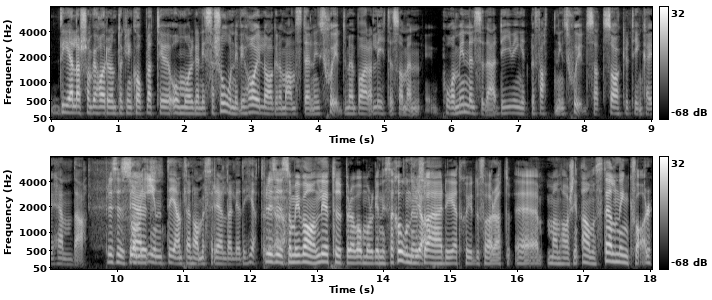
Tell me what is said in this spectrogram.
delar som vi har runt omkring kopplat till omorganisationer. Vi har ju lagen om anställningsskydd men bara lite som en påminnelse där. Det är ju inget befattningsskydd så att saker och ting kan ju hända Precis, som ett, inte egentligen har med föräldraledighet precis som i vanliga typer av omorganisationer Ja. så är det ett skydd för att eh, man har sin anställning kvar.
